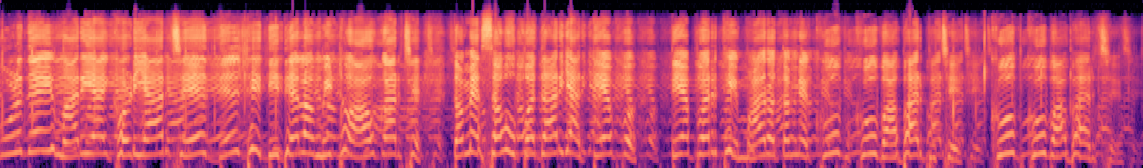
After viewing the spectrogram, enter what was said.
કુળદેવી મારી આઈ ખોડિયાર છે, દિલથી દીધેલો મીઠો આવકાર છે. તમે સૌ પધાર્યા તે તે પરથી મારો તમને ખૂબ ખૂબ આભાર છે, ખૂબ ખૂબ આભાર છે.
